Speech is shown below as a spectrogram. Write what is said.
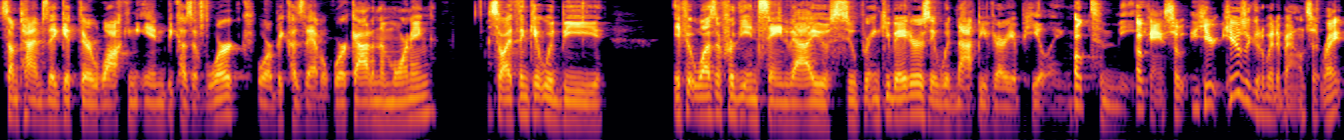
Sometimes they get their walking in because of work or because they have a workout in the morning. So I think it would be if it wasn't for the insane value of super incubators, it would not be very appealing Oh, to me. Okay, so here here's a good way to balance it, right?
